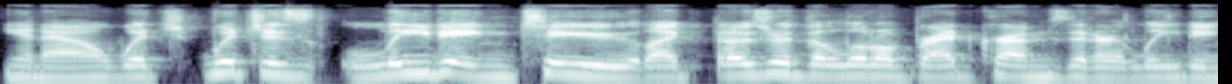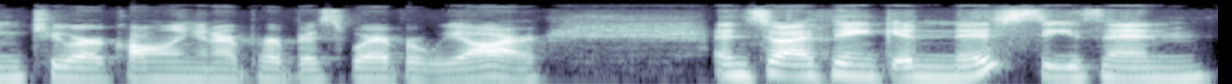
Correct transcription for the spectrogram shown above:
you know, which which is leading to like those are the little breadcrumbs that are leading to our calling and our purpose wherever we are. And so I think in this season,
